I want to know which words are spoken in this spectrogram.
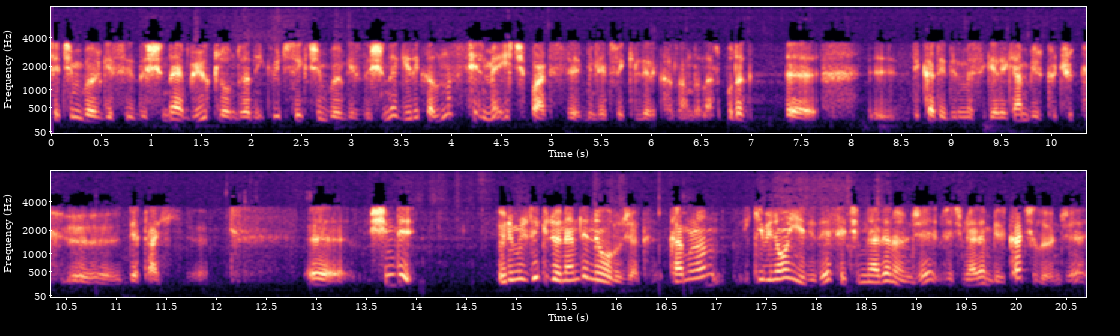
seçim bölgesi dışında Büyük Londra'nın 2-3 seçim bölgesi dışında geri kalanı silme İşçi Partisi milletvekilleri kazandılar. Bu da e, e, dikkat edilmesi gereken bir küçük e, detay. E, şimdi önümüzdeki dönemde ne olacak? Cameron 2017'de seçimlerden önce, seçimlerden birkaç yıl önce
